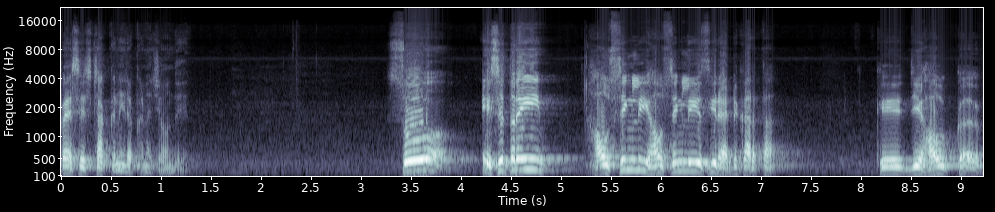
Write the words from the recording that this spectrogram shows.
ਪੈਸੇ ਸਟੱਕ ਨਹੀਂ ਰੱਖਣਾ ਚਾਹੁੰਦੇ। ਸੋ ਇਸੇ ਤਰ੍ਹਾਂ ਹੀ ਹਾਊਸਿੰਗ ਲਈ ਹਾਊਸਿੰਗ ਲਈ ਅਸੀਂ ਰੈੱਡ ਕਰਤਾ ਕਿ ਜੇ ਹਾਊ ਕ-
